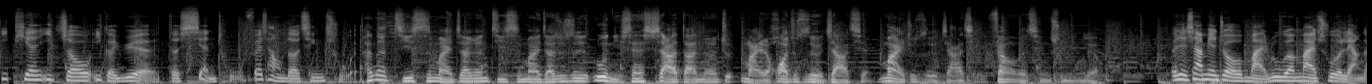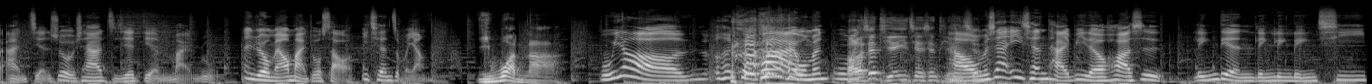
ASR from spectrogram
一天、一周、一个月的线图，非常的清楚。哎，它那即时买价跟即时卖价，就是如果你现在下单呢，就买的话就是这个价钱，卖就是这个价钱，非常的清楚明了。而且下面就有买入跟卖出的两个按键，所以我现在直接点买入。那你觉得我们要买多少？一千怎么样？一万啦！不要，很可怕。我们我们先体验一千，先体验。好，我们现在一千台币的话是零点零零零七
